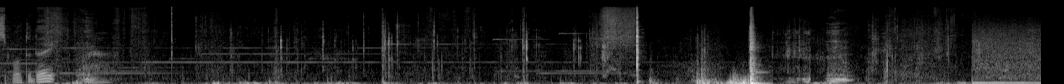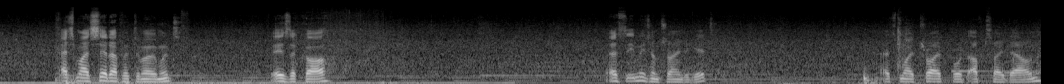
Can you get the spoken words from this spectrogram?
Spot today. That's my setup at the moment. There's the car. That's the image I'm trying to get. That's my tripod upside down,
